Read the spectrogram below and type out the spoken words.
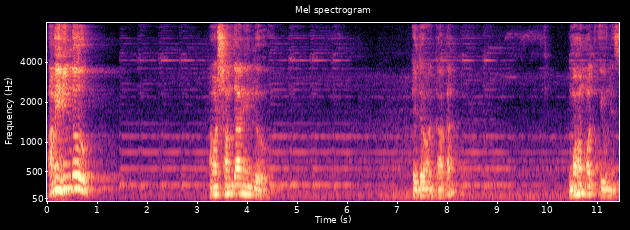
আমি হিন্দু। আমার সন্তান হিন্দু। কিন্তু আমার কাকা মোহাম্মদ ইউনিস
